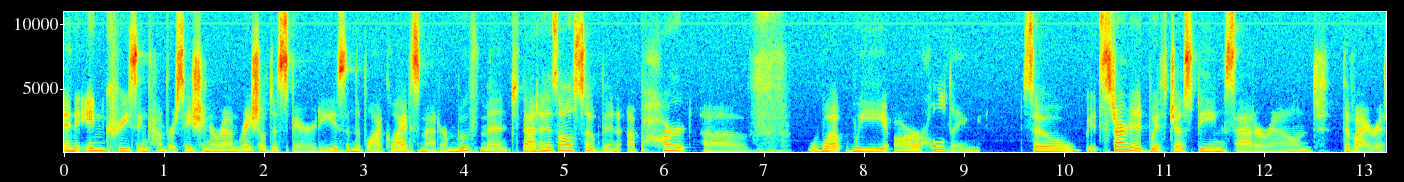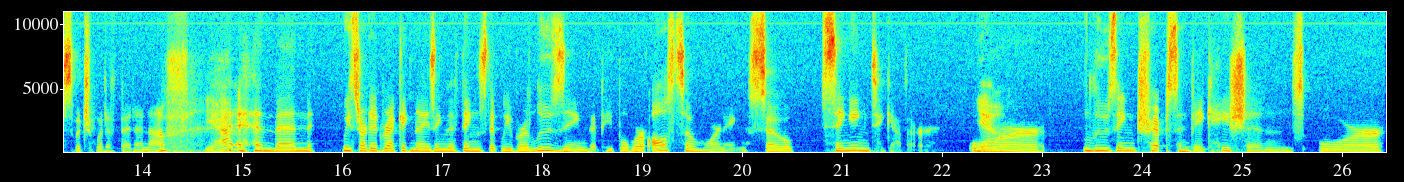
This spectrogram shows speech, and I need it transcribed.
an increase in conversation around racial disparities and the Black Lives Matter movement. That has also been a part of what we are holding. So it started with just being sad around the virus, which would have been enough. Yeah. And then we started recognizing the things that we were losing that people were also mourning. So singing together or yeah. losing trips and vacations or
